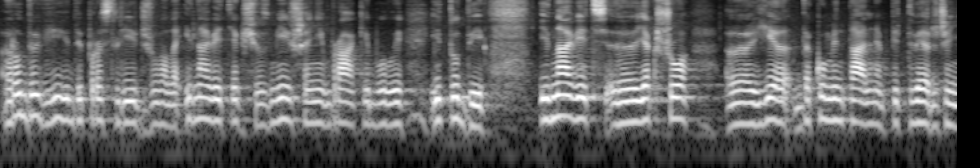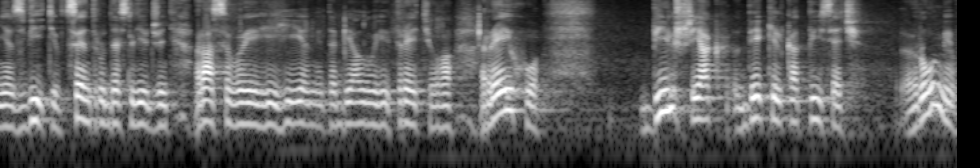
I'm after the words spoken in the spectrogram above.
родовіди просліджувала, і навіть якщо змішані браки були і туди. І навіть е, якщо е, є документальне підтвердження звітів Центру досліджень расової гігієни та біології Третього рейху, більш як декілька тисяч ромів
